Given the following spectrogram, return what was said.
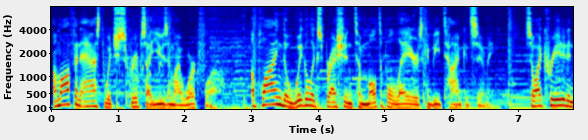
I'm often asked which scripts I use in my workflow. Applying the wiggle expression to multiple layers can be time-consuming. So I created an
